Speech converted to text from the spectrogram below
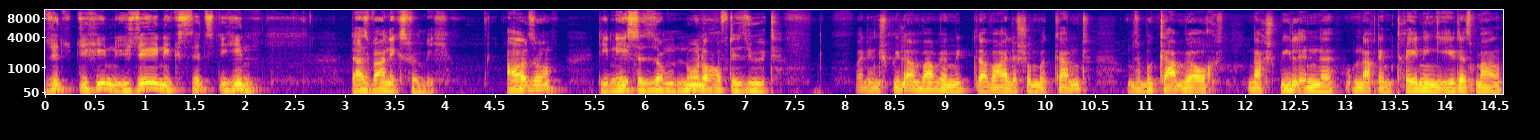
sitz dich hin, ich sehe nichts, setz dich hin. Das war nichts für mich. Also die nächste Saison nur noch auf die Süd. Bei den Spielern waren wir mittlerweile schon bekannt und so bekamen wir auch nach Spielende und nach dem Training jedes Mal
